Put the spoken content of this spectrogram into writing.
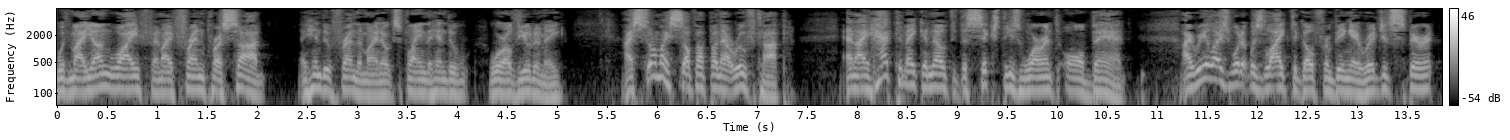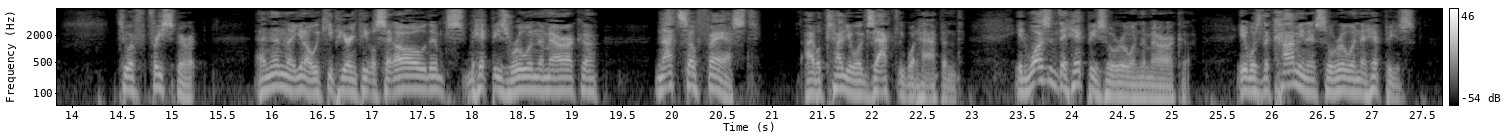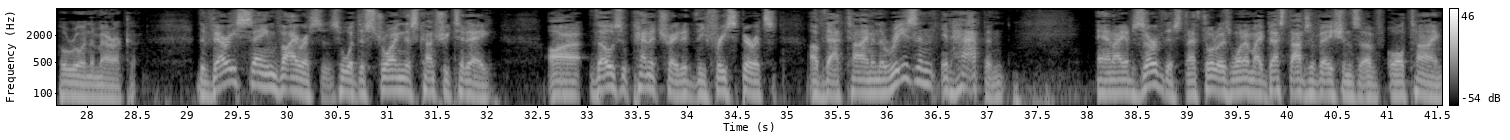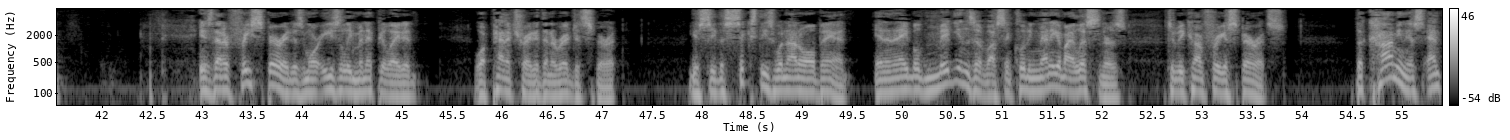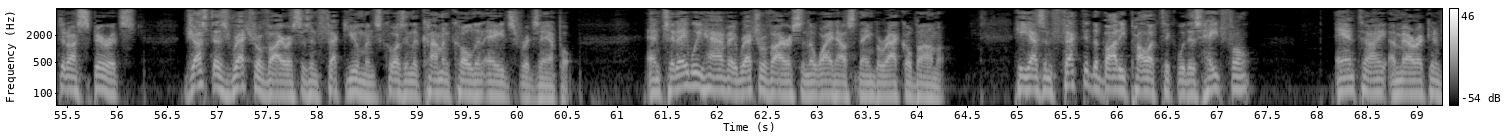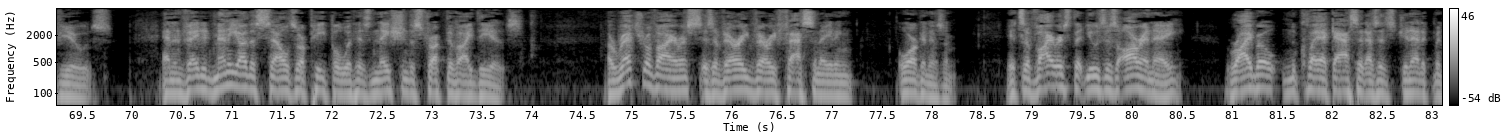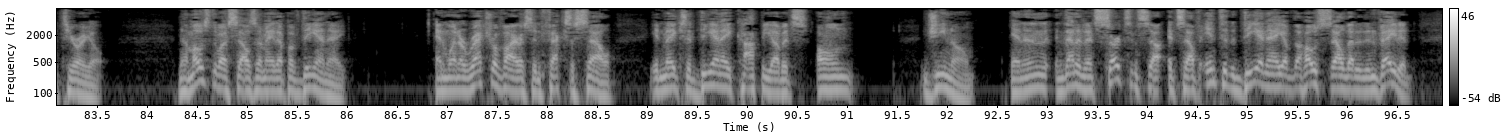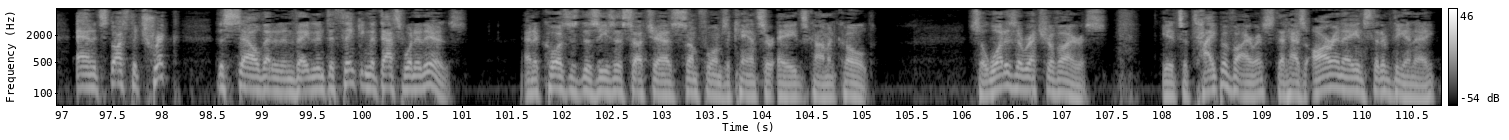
with my young wife and my friend Prasad, a Hindu friend of mine who explained the Hindu worldview to me, I saw myself up on that rooftop and I had to make a note that the 60s weren't all bad. I realized what it was like to go from being a rigid spirit to a free spirit. And then, you know, we keep hearing people say, oh, the hippies ruined America. Not so fast. I will tell you exactly what happened. It wasn't the hippies who ruined America. It was the communists who ruined the hippies who ruined America. The very same viruses who are destroying this country today are those who penetrated the free spirits of that time. And the reason it happened, and I observed this, and I thought it was one of my best observations of all time, is that a free spirit is more easily manipulated or penetrated than a rigid spirit. You see, the 60s were not all bad. It enabled millions of us, including many of my listeners, to become free spirits. The communists entered our spirits just as retroviruses infect humans, causing the common cold and AIDS, for example. And today we have a retrovirus in the White House named Barack Obama. He has infected the body politic with his hateful, anti-American views and invaded many other cells or people with his nation-destructive ideas. A retrovirus is a very, very fascinating organism. It's a virus that uses RNA, ribonucleic acid, as its genetic material. Now, most of our cells are made up of DNA. And when a retrovirus infects a cell, it makes a DNA copy of its own genome. And then, and then it inserts itself itself into the DNA of the host cell that it invaded. And it starts to trick the cell that it invaded into thinking that that's what it is. And it causes diseases such as some forms of cancer, AIDS, common cold. So what is a retrovirus? It's a type of virus that has RNA instead of DNA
